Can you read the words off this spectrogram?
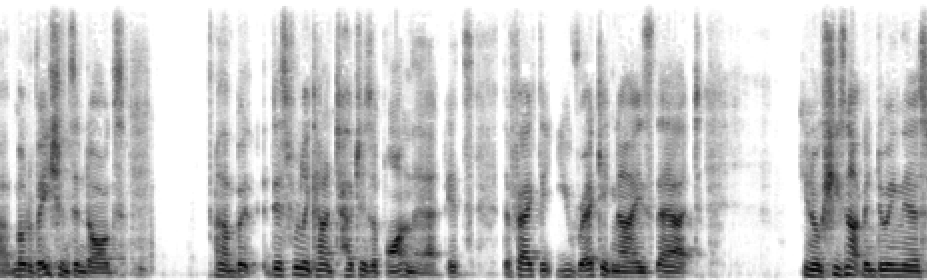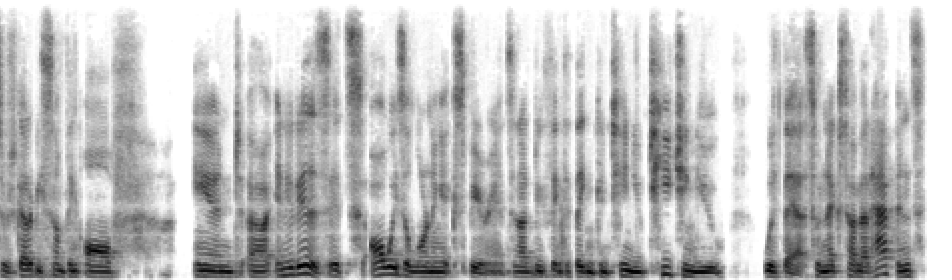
uh, motivations in dogs um, but this really kind of touches upon that it's the fact that you recognize that you know she's not been doing this there's got to be something off and uh, and it is it's always a learning experience and i do think that they can continue teaching you with that. So next time that happens,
